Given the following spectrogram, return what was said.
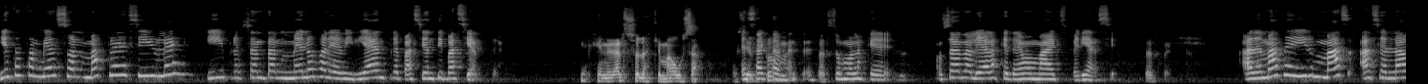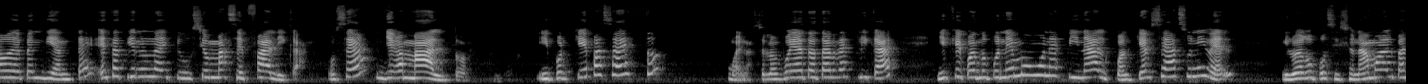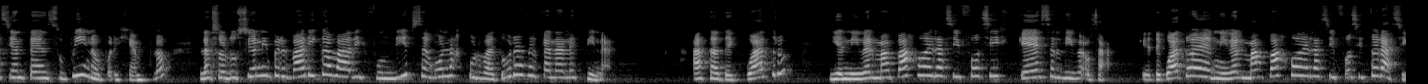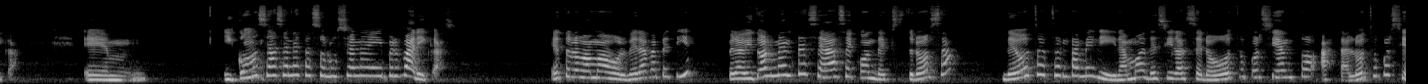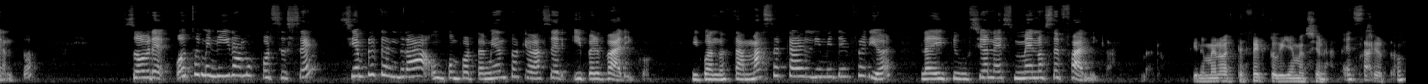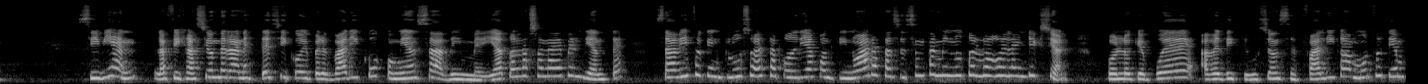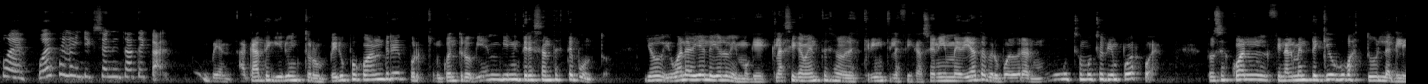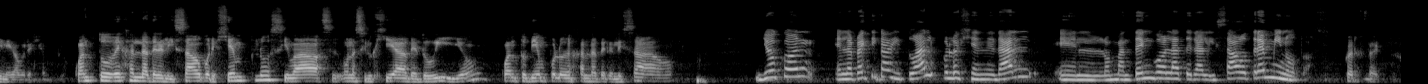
y estas también son más predecibles y presentan menos variabilidad entre paciente y paciente. en general son las que más usamos. Exactamente, somos las que, o sea, en realidad las que tenemos más experiencia. Perfecto. Además de ir más hacia el lado dependiente, estas tienen una distribución más cefálica, o sea, llegan más alto. ¿Y por qué pasa esto? Bueno, se los voy a tratar de explicar. Y es que cuando ponemos una espinal, cualquier sea su nivel, y luego posicionamos al paciente en supino, por ejemplo, la solución hiperbárica va a difundir según las curvaturas del canal espinal, hasta T4 y el nivel más bajo de la sifosis, que es el nivel, o sea, que T4 es el nivel más bajo de la sifosis torácica. Em, ¿Y cómo se hacen estas soluciones hiperbáricas? Esto lo vamos a volver a repetir, pero habitualmente se hace con dextrosa de 880 miligramos, es decir, al 0,8% hasta el 8%, sobre 8 miligramos por cc siempre tendrá un comportamiento que va a ser hiperbárico y cuando está más cerca del límite inferior, la distribución es menos cefálica. Claro, tiene menos este efecto que ya mencionaste. Exacto. Si bien la fijación del anestésico hiperbárico comienza de inmediato en la zona dependiente, se ha visto que incluso esta podría continuar hasta 60 minutos luego de la inyección, por lo que puede haber distribución cefálica mucho tiempo después de la inyección intratecal. Bien, acá te quiero interrumpir un poco, André, porque encuentro bien, bien interesante este punto. Yo igual había leído lo mismo, que clásicamente se nos describe que la fijación es inmediata, pero puede durar mucho, mucho tiempo después. Entonces, ¿cuál finalmente qué ocupas tú en la clínica, por ejemplo? ¿Cuánto dejas lateralizado, por ejemplo, si va a una cirugía de tobillo? ¿Cuánto tiempo lo dejas lateralizado? Yo con, en la práctica habitual, por lo general, los mantengo lateralizados tres minutos. Perfecto.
